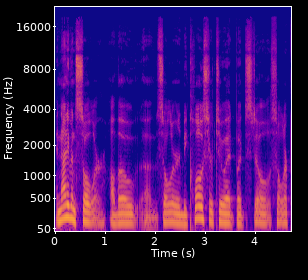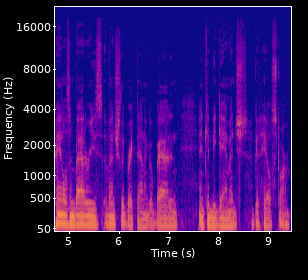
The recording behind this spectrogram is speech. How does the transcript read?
And not even solar, although uh, solar would be closer to it, but still, solar panels and batteries eventually break down and go bad and, and can be damaged. A good hailstorm.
